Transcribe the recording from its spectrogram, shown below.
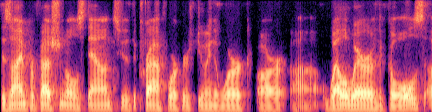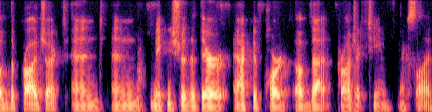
design professionals down to the craft workers doing the work are uh, well aware of the goals of the project and, and making sure that they're active part of that project team. Next slide.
